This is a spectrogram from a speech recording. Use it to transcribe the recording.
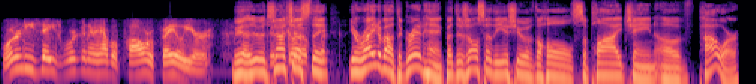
One of these days, we're going to have a power failure. Yeah, it's not just the. You're right about the grid, Hank, but there's also the issue of the whole supply chain of power,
